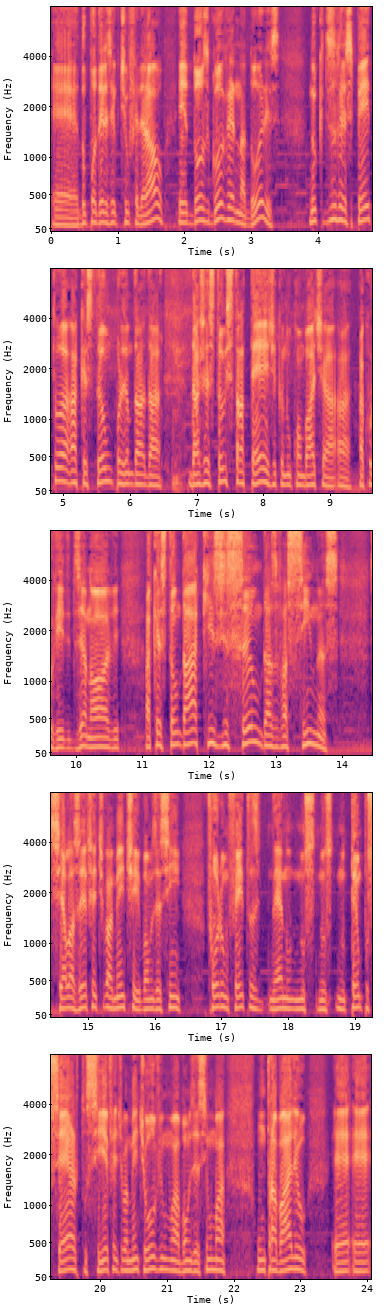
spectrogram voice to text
é, do Poder Executivo Federal e dos governadores no que diz respeito à questão, por exemplo, da, da, da gestão estratégica no combate à, à, à Covid-19, a questão da aquisição das vacinas se elas efetivamente, vamos dizer assim, foram feitas né, no, no, no, tempo certo, se efetivamente houve uma, vamos dizer assim, uma, um trabalho é, é,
